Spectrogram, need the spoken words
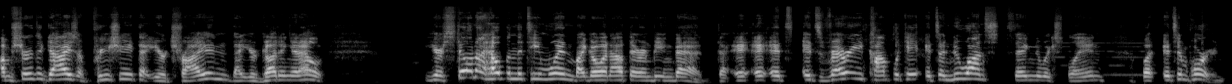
I'm sure the guys appreciate that you're trying, that you're gutting it out, you're still not helping the team win by going out there and being bad. it's it's very complicated. It's a nuanced thing to explain, but it's important.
